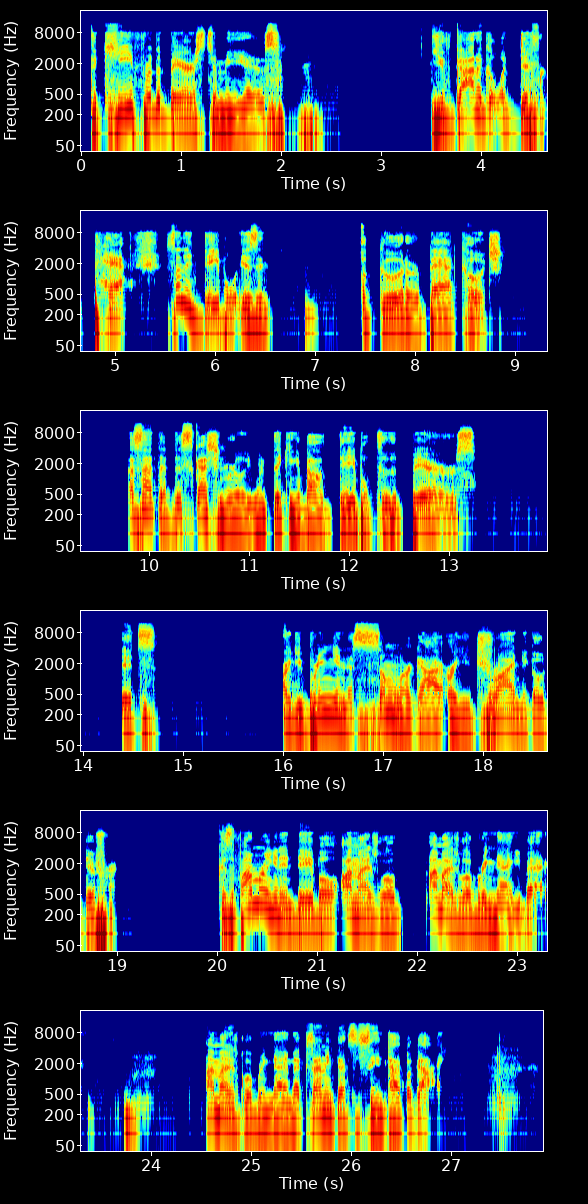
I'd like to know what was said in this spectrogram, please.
the key for the Bears to me is you've got to go a different path. Something Daboll isn't a good or bad coach. That's not the discussion really when thinking about Daboll to the Bears. It's are you bringing in a similar guy or are you trying to go different? Because if I'm bringing in Daboll, I might as well I might as well bring Nagy back. I might as well bring Nagy back because I think that's the same type of guy.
